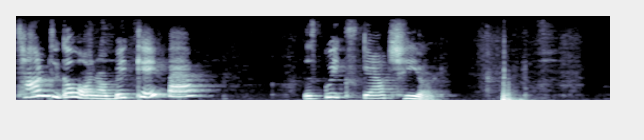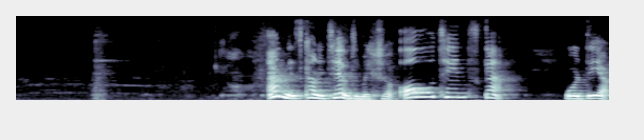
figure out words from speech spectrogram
Time to go on our big campout. The Squeak Scout cheered. Agnes counted ten to make sure all ten scouts were there.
